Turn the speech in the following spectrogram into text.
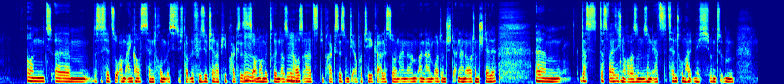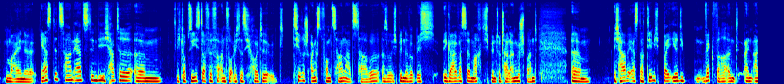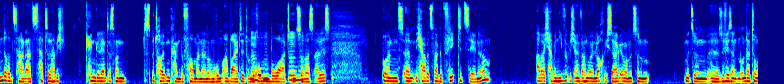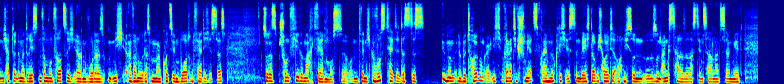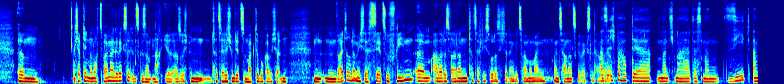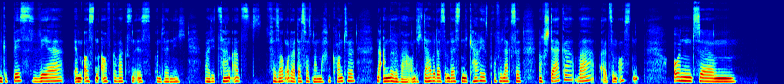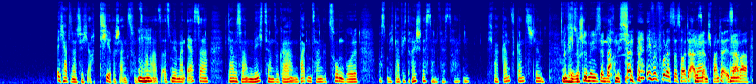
Und ähm, das ist jetzt so am Einkaufszentrum ist, ich glaube, eine Physiotherapiepraxis mhm. ist auch noch mit drin. Also mhm. der Hausarzt, die Praxis und die Apotheke, alles so an einem, an einem Ort und an einer Ort und Stelle. Ähm, das, das weiß ich noch, aber so, so ein Ärztezentrum halt nicht. Und ähm, meine erste Zahnärztin, die ich hatte, ähm, ich glaube, sie ist dafür verantwortlich, dass ich heute tierisch Angst vorm Zahnarzt habe. Also ich bin da wirklich, egal was er macht, ich bin total angespannt. Ähm, ich habe erst, nachdem ich bei ihr die weg war und einen anderen Zahnarzt hatte, habe ich kennengelernt, dass man das betäuben kann, bevor man dann rumarbeitet und mhm. rumbohrt und mhm. sowas alles. Und ähm, ich habe zwar gepflegte Zähne, aber ich habe nie wirklich einfach nur ein Loch. Ich sage immer mit so einem mit so einem äh, suffisanten Unterton. Ich habe dann immer Dresden 45 irgendwo da und nicht einfach nur, dass man mal kurz eben bohrt und fertig ist das, so dass schon viel gemacht werden musste. Und wenn ich gewusst hätte, dass das immer mit einer Betäubung eigentlich relativ schmerzfrei möglich ist, dann wäre ich, glaube ich, heute auch nicht so ein, so ein Angsthase, was den Zahnarzt angeht. Ähm, ich habe den dann noch zweimal gewechselt insgesamt nach ihr. Also ich bin tatsächlich, und jetzt in Magdeburg habe ich halt einen, einen weiteren, da bin ich sehr, sehr zufrieden. Ähm, aber das war dann tatsächlich so, dass ich dann irgendwie zweimal meinen, meinen Zahnarzt gewechselt habe. Also ich behaupte ja manchmal, dass man sieht am Gebiss, wer im Osten aufgewachsen ist und wer nicht. Weil die Zahnarzt Versorgung oder das, was man machen konnte, eine andere war. Und ich glaube, dass im Westen die Kariesprophylaxe noch stärker war als im Osten. Und ähm, Ich hatte natürlich auch tierisch Angst vom Zahnarzt. Mhm. Als mir mein erster, ich glaube, es war ein Milchzahn sogar, ein Backenzahn gezogen wurde, mussten mich, glaube ich, drei Schwestern festhalten. Ich war ganz, ganz schlimm. Und okay, so schlimm bin ich dann doch nicht. ich bin froh, dass das heute alles ja. entspannter ist, ja. aber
